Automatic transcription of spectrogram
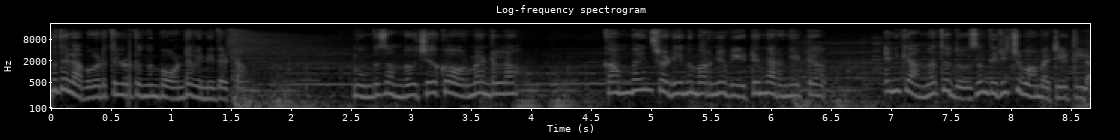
കൂടുതൽ അപകടത്തിലോട്ടൊന്നും പോണ്ട വിനീതട്ടാ. മുമ്പ് സംഭവിച്ചതൊക്കെ ഓർമ്മയുണ്ടല്ലോ. കമ്പൈൻ സ്റ്റഡി എന്ന് പറഞ്ഞു വീട്ടിൽ നിന്ന് ഇറങ്ങിയിട്ട് എനിക്ക് അന്നത്തെ ദിവസം തിരിച്ചു പോകാൻ പറ്റിയിട്ടില്ല.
